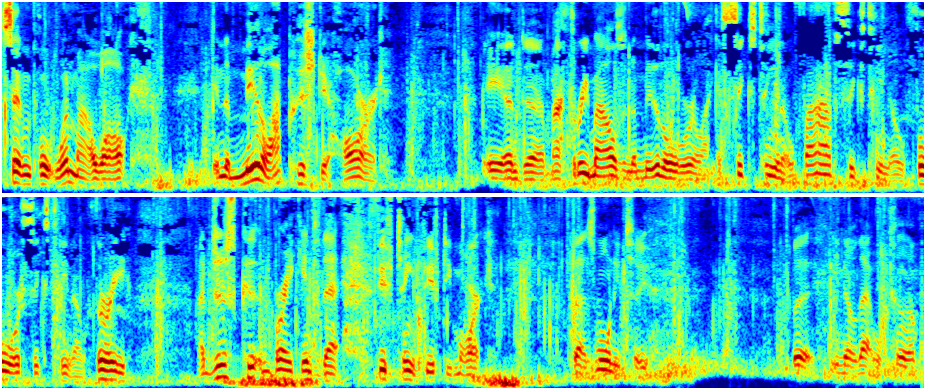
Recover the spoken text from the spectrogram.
7.1 mile walk, in the middle, I pushed it hard. And uh, my three miles in the middle were like a 1605, 1604, 1603. I just couldn't break into that 1550 mark that I was wanting to. But, you know, that will come.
